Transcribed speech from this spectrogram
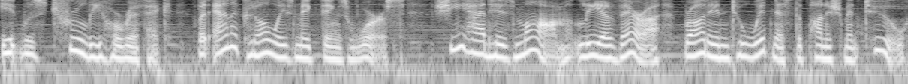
It was truly horrific, but Anna could always make things worse. She had his mom, Leah Vera, brought in to witness the punishment too.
